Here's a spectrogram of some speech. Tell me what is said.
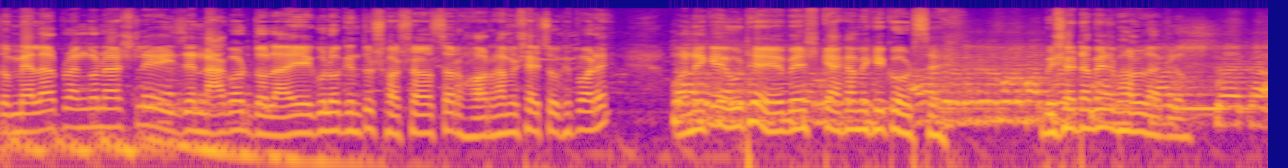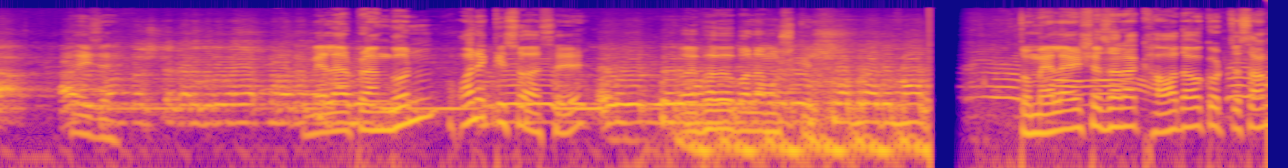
তো মেলার প্রাঙ্গণে আসলে এই যে নাগরদোলা, এগুলো কিন্তু সচরাচর হরহামেশায় চোখে পড়ে। অনেকে উঠে বেশ ক্যাকামেকি করছে। বিষয়টা বেশ ভালো লাগল। এই যে, মেলার প্রাঙ্গণ, অনেক কিছু আছে। ওইভাবে বলা মুশকিল। তো মেলায় এসে যারা খাওয়া দাওয়া করতে চান,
